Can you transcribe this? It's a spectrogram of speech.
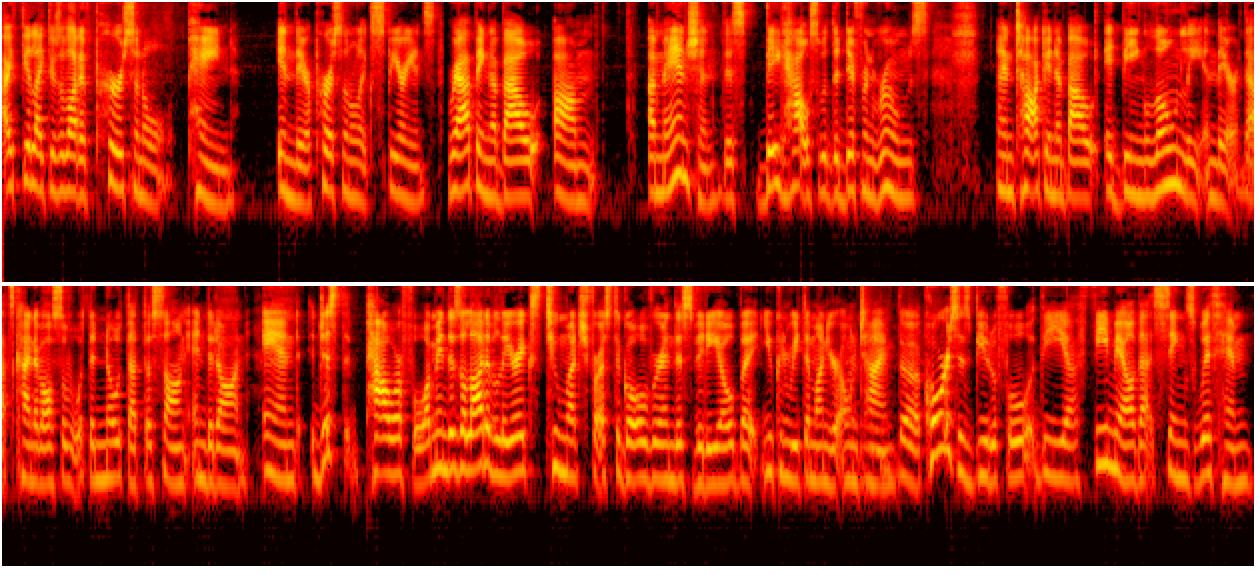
I feel like there's a lot of personal pain in there, personal experience, rapping about um, a mansion, this big house with the different rooms, and talking about it being lonely in there. That's kind of also what the note that the song ended on. And just powerful. I mean, there's a lot of lyrics, too much for us to go over in this video, but you can read them on your own time. The chorus is beautiful. The uh, female that sings with him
